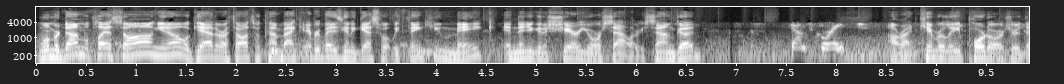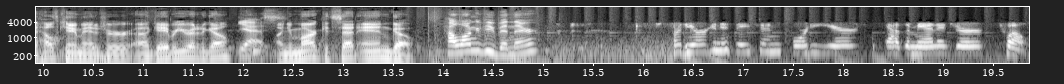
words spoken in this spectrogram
When we're done, we'll play a song. You know, we'll gather our thoughts. We'll come back. Everybody's going to guess what we think you make, and then you're going to share your salary. Sound good? Sounds great. All right, Kimberly, Port Orchard, the healthcare manager. Uh, Gabe, are you ready to go? Yes. On your mark, get set, and go. How long have you been there? For the organization, 40 years. As a manager, 12.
